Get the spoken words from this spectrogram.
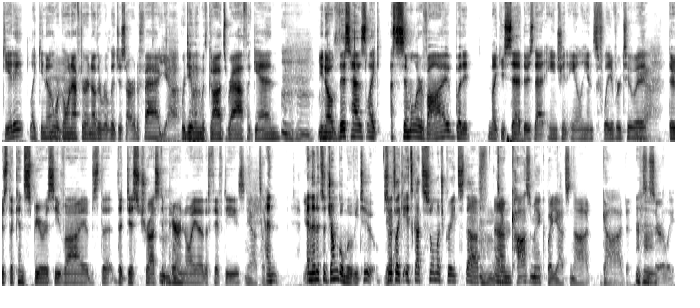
get it. Like you know, we're Mhm. going after another religious artifact. yeah We're dealing yeah. with God's wrath again. hmm You know, this has like a similar vibe, but it, like you said, there's that ancient aliens flavor to it. yeah There's the conspiracy vibes, the the distrust and Mhm. paranoia of the 50s. yeah it's like And yeah. and then it's a jungle movie too. So it's like it's got so much great stuff. Mhm. It's Um like cosmic but yeah it's not god Mhm. necessarily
